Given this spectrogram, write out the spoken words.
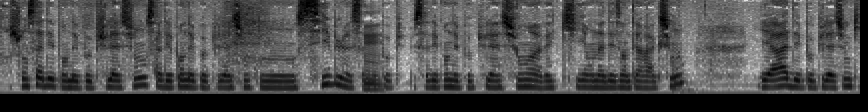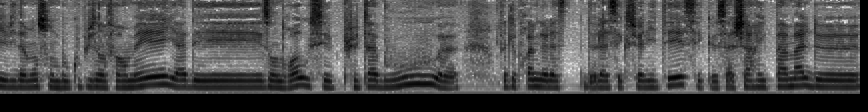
Franchement, ça dépend des populations, ça dépend des populations qu'on cible, ça, Mm. dépo- ça dépend des populations avec qui on a des interactions. Il y a des populations qui évidemment sont beaucoup plus informées, il y a des endroits où c'est plus tabou. Euh, En fait, le problème de la, de la sexualité, c'est que ça charrie pas mal de,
